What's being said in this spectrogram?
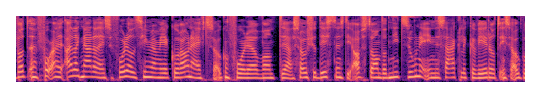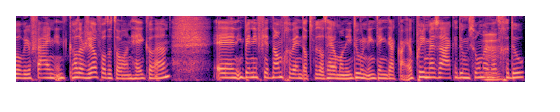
wat een voor, eigenlijk nadeel is een voordeel. Dat zien we weer. Corona heeft dus ook een voordeel. Want ja, social distance, die afstand, dat niet zoenen in de zakelijke wereld is ook wel weer fijn. En ik had er zelf altijd al een hekel aan. En ik ben in Vietnam gewend dat we dat helemaal niet doen. Ik denk, daar kan je ook prima zaken doen zonder mhm. dat gedoe.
